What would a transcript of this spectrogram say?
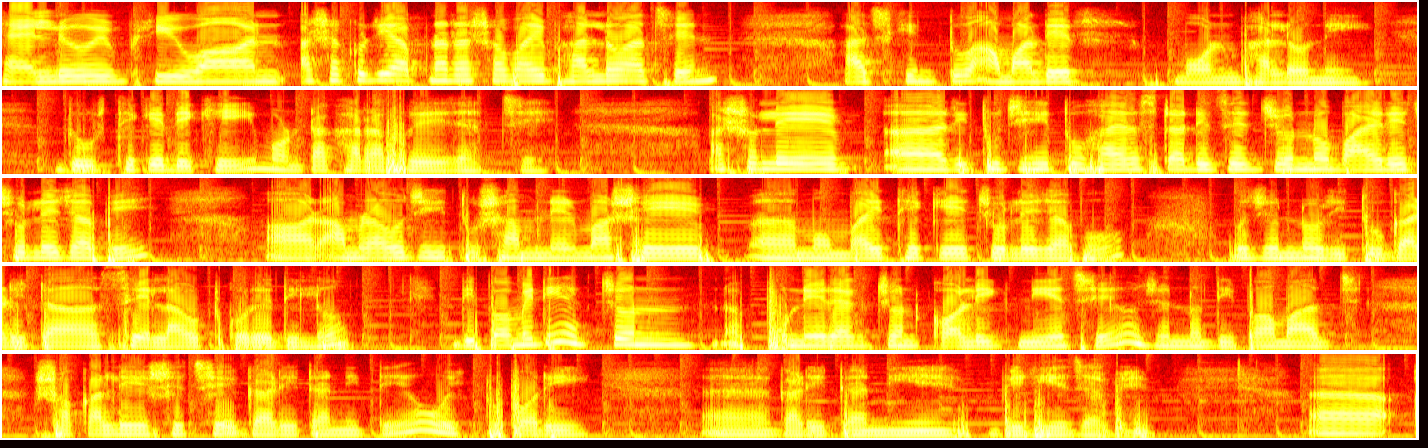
Hello everyone, আশা করি আপনারা সবাই ভালো আছেন। আজ কিন্তু আমাদের মন ভালো নেই। দূর থেকে দেখেই মনটা খারাপ হয়ে যাচ্ছে। আসলে ঋতু যেহেতু হায়ার স্টাডিজের জন্য বাইরে চলে যাবে, আর আমরাও যেহেতু সামনের মাসে মুম্বাই থেকে চলে যাব ওই জন্য ঋতু গাড়িটা সেল আউট করে দিল। দীপমেরই একজন, পুনের একজন কলিগ নিয়েছে ওই জন্য দীপম আজ সকালে এসেছে গাড়িটা নিতে। ও একটু পরেই গাড়িটা নিয়ে বেরিয়ে যাবে।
